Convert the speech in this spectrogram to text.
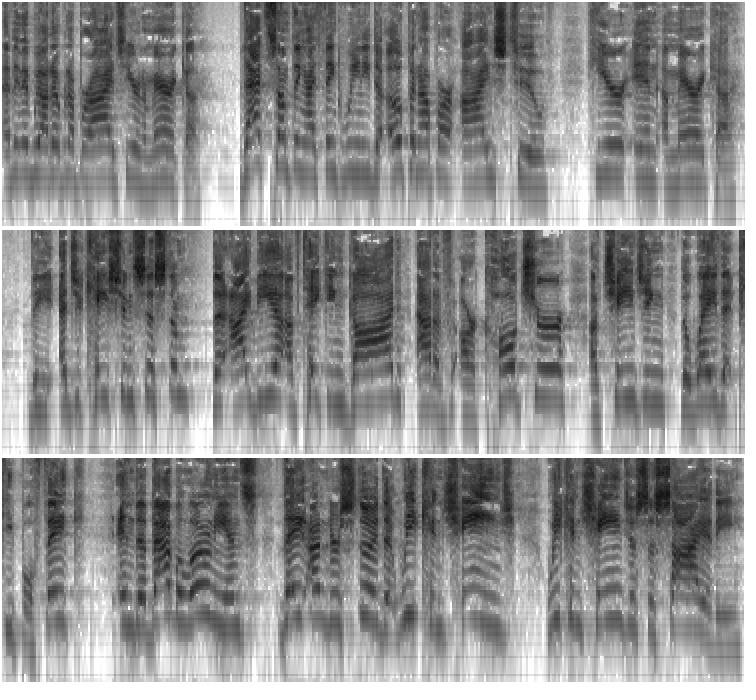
I think maybe we ought to open up our eyes here in America. That's something I think we need to open up our eyes to here in America. The education system, the idea of taking God out of our culture, of changing the way that people think. And the Babylonians, they understood that we can change, we can change a society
